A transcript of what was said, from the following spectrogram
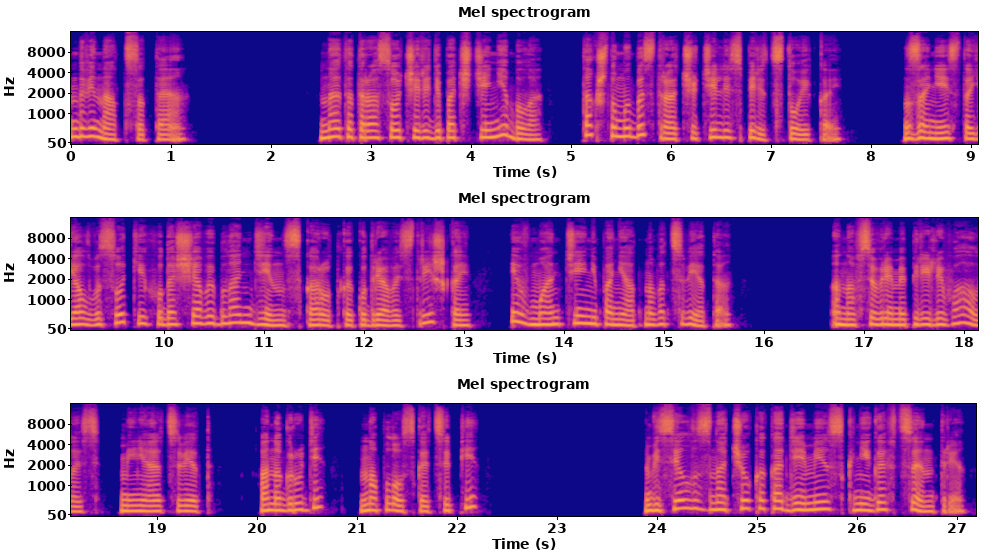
двенадцатая. На этот раз очереди почти не было, так что мы быстро очутились перед стойкой. За ней стоял высокий худощавый блондин с короткой кудрявой стрижкой и в мантии непонятного цвета. Она все время переливалась, меняя цвет, а на груди, на плоской цепи, висел значок Академии с книгой в центре —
